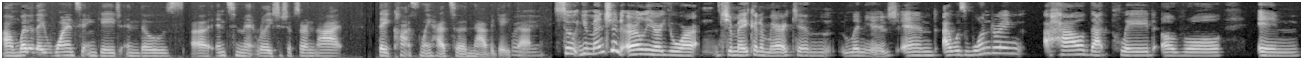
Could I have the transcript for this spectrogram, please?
um, whether they wanted to engage in those uh, intimate relationships or not, they constantly had to navigate right. that. So you mentioned earlier your Jamaican American lineage, and I was wondering how that played a role in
